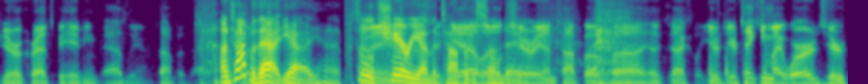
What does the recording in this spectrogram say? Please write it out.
bureaucrats behaving badly on top of that. On top of that, yeah, yeah, it puts a I little mean, cherry just- on the top yeah, of the a little sundae. Cherry on top of uh, exactly. You're you're taking my words. You're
